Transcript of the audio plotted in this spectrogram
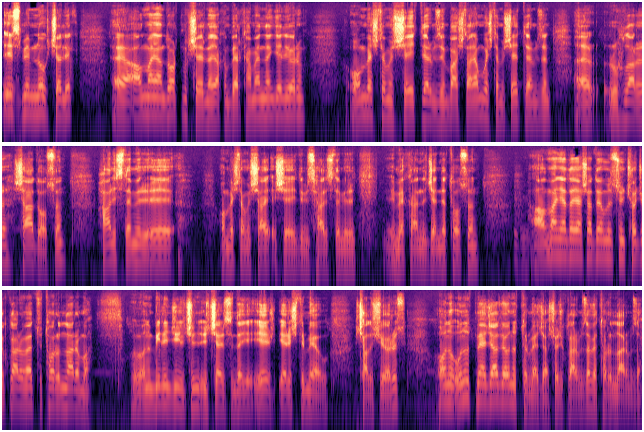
İsmim Nuh Çelik. Ee, Almanya'nın Dortmund şehrine yakın Berkhamen'den geliyorum. 15 Temmuz şehitlerimizin başlarına 15 Temmuz şehitlerimizin e, ruhları şad olsun. Halis Demir e, 15 Temmuz şehidimiz Halis Demir'in e, mekanı cennet olsun. Almanya'da yaşadığımız için çocuklarımı ve torunlarımı onun bilinci için içerisinde yer- yerleştirmeye çalışıyoruz. Onu unutmayacağız ve unutturmayacağız çocuklarımıza ve torunlarımıza.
